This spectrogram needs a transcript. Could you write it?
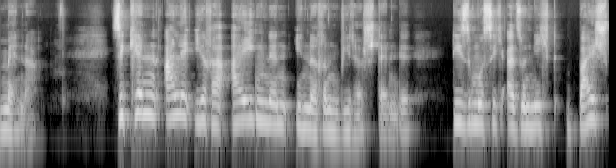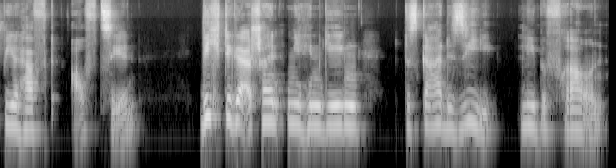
Männer, Sie kennen alle Ihre eigenen inneren Widerstände. Diese muss ich also nicht beispielhaft aufzählen. Wichtiger erscheint mir hingegen, dass gerade Sie, liebe Frauen,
